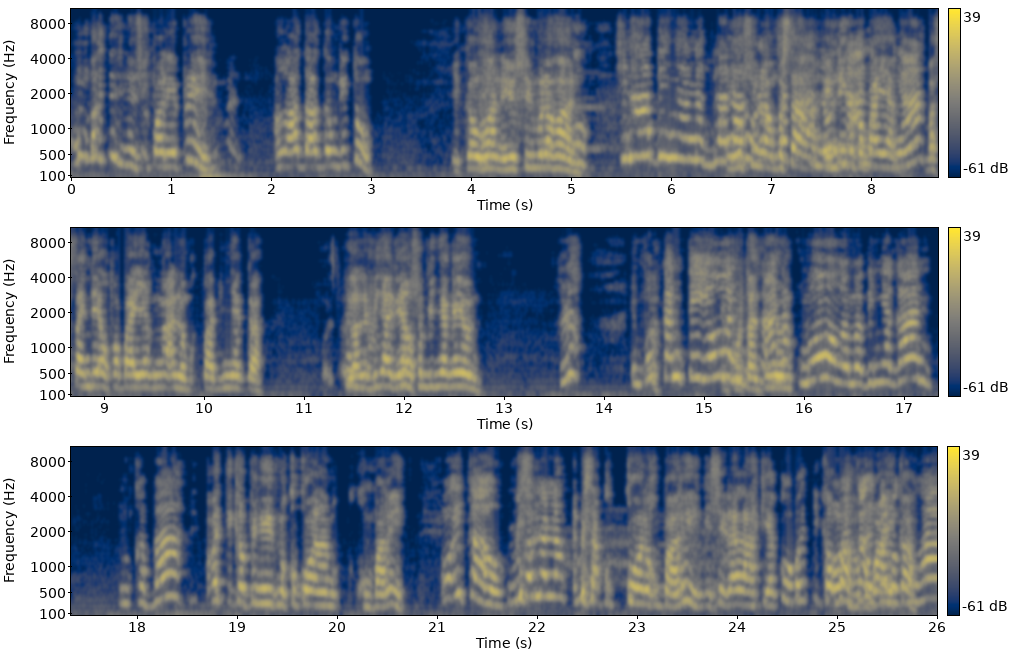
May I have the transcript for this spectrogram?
Um, bakit hindi si pare, pre? Ang aga-agaw dito. Ikaw, Han, ayusin mo lang, Han. Oh, sinabi nga naglalaro Ayusin lang, basta, sa ano, hindi ko inaanak papayag. niya. Basta hindi ako papayag nga, ano, magpabinyag ka. Wala na Ay, binyag, hindi ako sa binyag ngayon. Hala, importante yun. Importante sa yun. anak mo, nga mabinyagan. Ano ka ba? Ba't ikaw pinilit magkukuha ng kumpare? O ikaw, Miss- ikaw na lang. Eh, basta kukuha ng kumpare, hindi sila lalaki ako. Bakit ikaw O ba? ikaw, Babae ikaw ka. magkuha.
